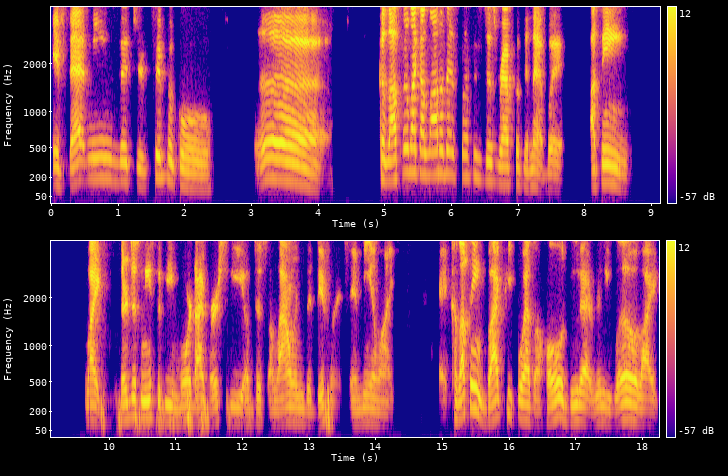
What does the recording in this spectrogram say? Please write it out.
If that means that you're typical, because I feel like a lot of that stuff is just wrapped up in that. But I think like there just needs to be more diversity of just allowing the difference and being like, eh, because I think black people as a whole do that really well. Like,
